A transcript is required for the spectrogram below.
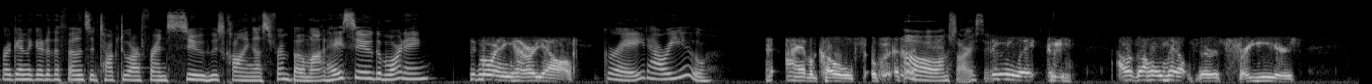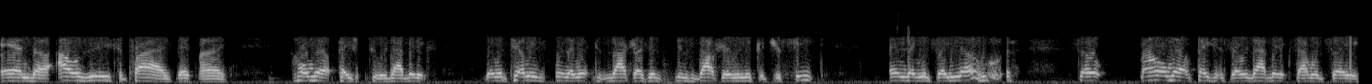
We're going to go to the phones and talk to our friend Sue, who's calling us from Beaumont. Hey, Sue. Good morning. Good morning. How are y'all? Great. How are you? I have a cold. So. Oh, I'm sorry, Sue. anyway, I was a home health nurse for years, and uh, I was really surprised that my home health patients who were diabetics, they would tell me when they went to the doctor, I said, "Does the doctor ever look at your feet?" And they would say no. so my home health patients that were diabetics, I would say,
